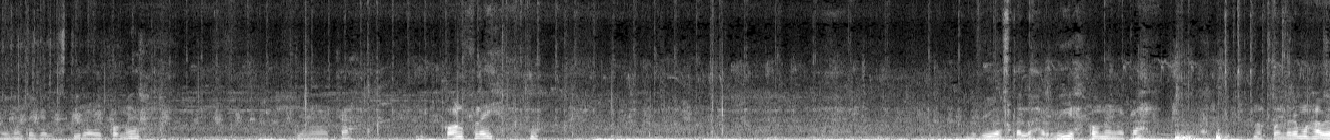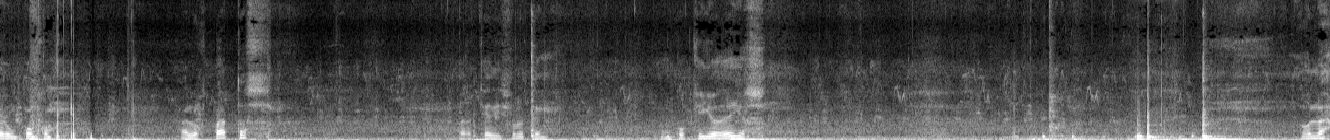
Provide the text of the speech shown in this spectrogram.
Hay que les tira de comer. Tienen acá cornflake. Les digo, hasta las ardillas comen acá. Nos pondremos a ver un poco a los patos para que disfruten un poquillo de ellos. Hola.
